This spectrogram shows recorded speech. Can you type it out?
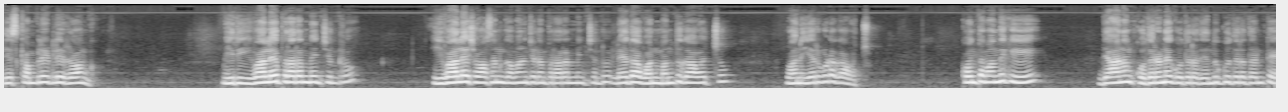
దిస్ కంప్లీట్లీ రాంగ్ మీరు ఇవాళే ప్రారంభించిండ్రు ఇవాళే శ్వాసను గమనించడం ప్రారంభించిండ్రు లేదా వన్ మంత్ కావచ్చు వన్ ఇయర్ కూడా కావచ్చు. కొంతమందికి ధ్యానం కుదరనే కుదరదు. ఎందుకు కుదరదు అంటే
